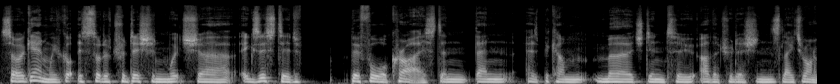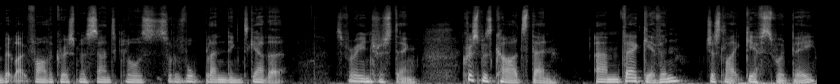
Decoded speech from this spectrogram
So again, we've got this sort of tradition which uh, existed before Christ and then has become merged into other traditions later on, a bit like Father Christmas, Santa Claus, sort of all blending together. It's very interesting. Christmas cards, then, um, they're given just like gifts would be.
